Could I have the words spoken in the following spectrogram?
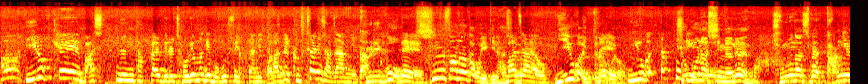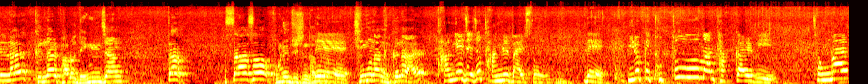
아, 이렇게 맛있는 닭갈비를 저렴하게 먹을 수 있다니 다들 극찬이 자자합니다. 그리고 네. 신선하다고 얘기를 하셔요. 맞아요. 이유가 있더라고요. 네, 이유가 딱 보기에도. 주문하시면은 주문하시면 당일날 그날 바로 냉장 딱 싸서 보내주신다더라고요. 네. 주문하는 그날 당일 제조 당일 발송. 네. 이렇게 도톰한 닭갈비. 정말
